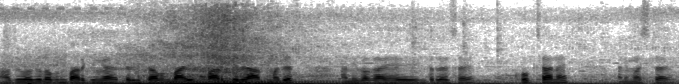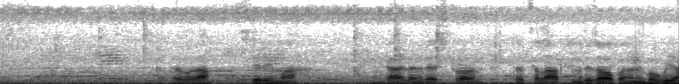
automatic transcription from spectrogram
आजूबाजूला पण पार्किंग आहे तर इथं आपण बाईक पार्क केलं आहे आतमध्येच. आणि बघा हे इंटरेस्ट आहे. खूप छान आहे आणि मस्त आहे. तर बघा सिनेमा गार्डन रेस्टॉरंट तर चला आतमध्ये जाऊ आपण आणि बघूया.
